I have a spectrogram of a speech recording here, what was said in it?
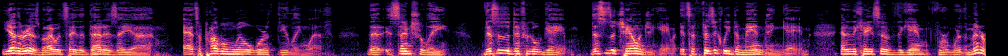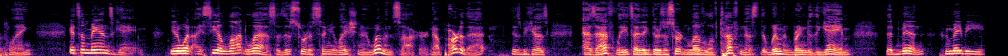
Yeah, there is, but I would say that that is a uh, that's a problem well worth dealing with. That essentially, this is a difficult game. This is a challenging game. It's a physically demanding game, and in the case of the game for where the men are playing, it's a man's game. You know what? I see a lot less of this sort of simulation in women's soccer. Now, part of that is because as athletes, I think there's a certain level of toughness that women bring to the game that men who may be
